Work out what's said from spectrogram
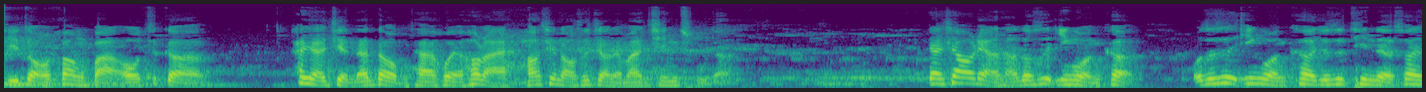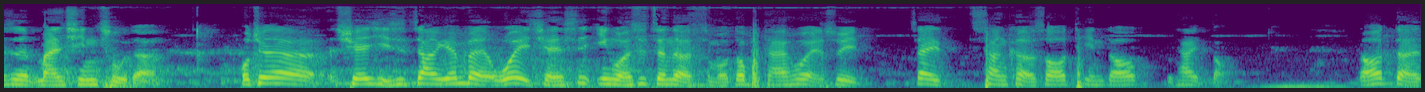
几种方法哦。这个看起来简单，但我不太会。后来好险老师讲的蛮清楚的。但下午两堂都是英文课，我这是英文课，就是听的算是蛮清楚的。我觉得学习是这样，原本我以前是英文是真的什么都不太会，所以在上课的时候听都不太懂。然后等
